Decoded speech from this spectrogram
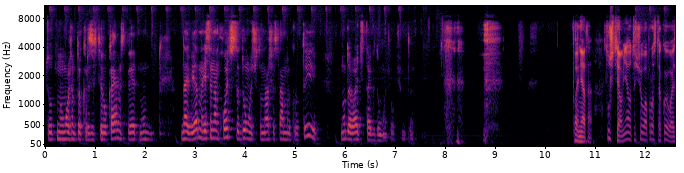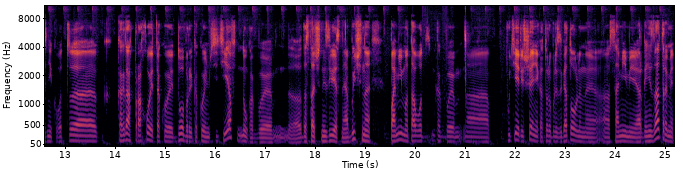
тут мы можем только развести руками и сказать, ну, наверное, если нам хочется думать, что наши самые крутые, ну, давайте так думать, в общем-то. Понятно. Слушайте, а у меня вот еще вопрос такой возник. Вот э, когда проходит такой добрый какой-нибудь CTF, ну, как бы э, достаточно известный, обычно, помимо того, как бы э, путей решения, которые были заготовлены э, самими организаторами,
